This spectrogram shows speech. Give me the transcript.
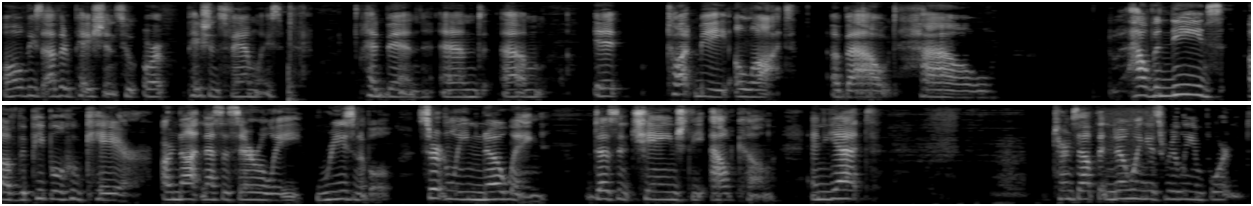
all these other patients who or patients' families had been. And um, it taught me a lot about how how the needs of the people who care are not necessarily reasonable. Certainly, knowing doesn't change the outcome. And yet, turns out that knowing is really important.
